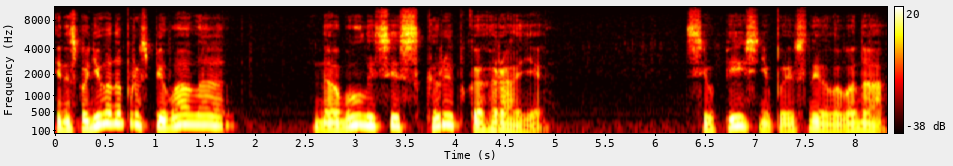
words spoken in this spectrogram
і несподівано проспівала на вулиці скрипка грає. Цю пісню, пояснила вона,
